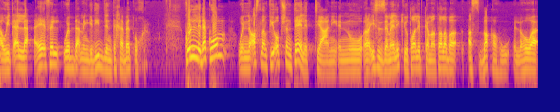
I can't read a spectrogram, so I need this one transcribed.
أو يتقال لأ اقفل وابدأ من جديد لانتخابات أخرى. كل ده كوم وإن أصلا في option ثالث يعني إنه رئيس الزمالك يطالب كما طلب أسبقه اللي هو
